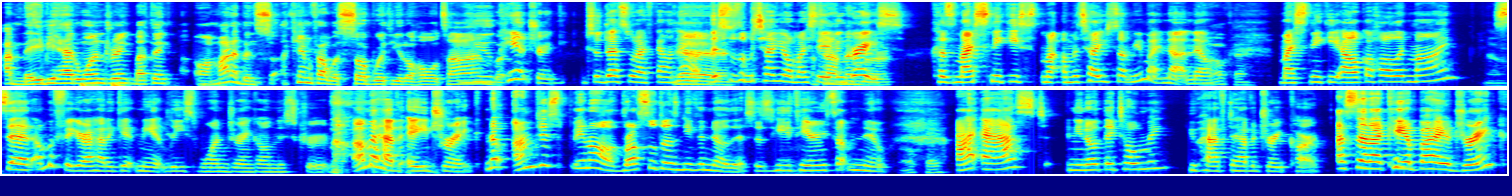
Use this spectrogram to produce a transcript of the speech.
I maybe had one drink, but I think oh, I might have been. I can't remember if I was sober with you the whole time. You but, can't drink, so that's what I found yeah, out. This was let me tell you all my saving grace. Because my sneaky, my, I'm gonna tell you something you might not know. Oh, okay. My sneaky alcoholic mind No. said, I'm gonna figure out how to get me at least one drink on this cruise. I'm gonna have a drink. No, I'm just, you know, Russell doesn't even know this. Is he's Mhm. hearing something new? Okay. I asked, and you know what they told me? You have to have a drink card. I said, I can't buy a drink.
